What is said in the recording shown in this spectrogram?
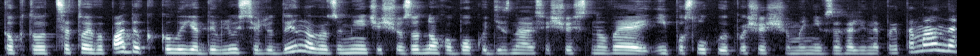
Тобто, це той випадок, коли я дивлюся людину, розуміючи, що з одного боку дізнаюся щось нове і послухаю про щось, що мені взагалі не притаманне,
